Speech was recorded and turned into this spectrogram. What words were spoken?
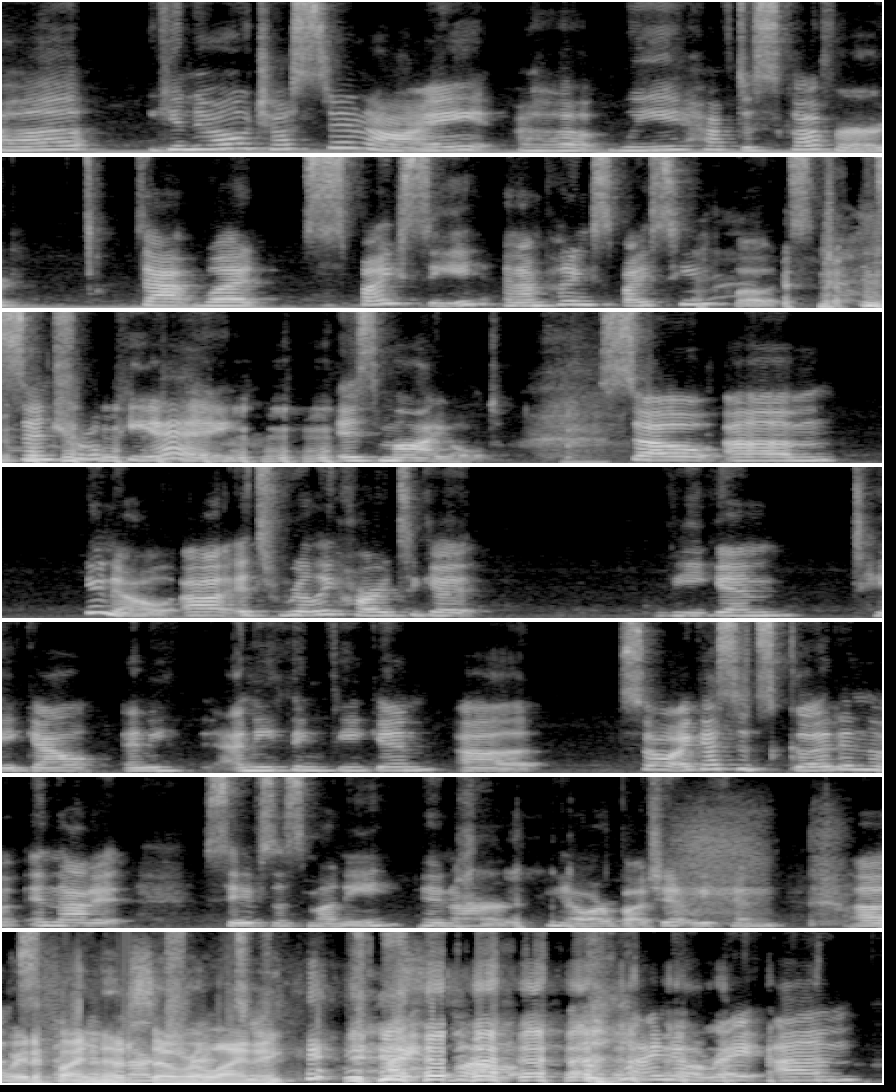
Uh, you know, Justin and I, uh, we have discovered that what spicy, and I'm putting spicy in quotes, in central PA is mild. So, um, you know, uh, it's really hard to get vegan takeout, any anything vegan. Uh, so I guess it's good in the in that it saves us money in our you know our budget. We can uh, Way to find it that silver trip to- lining. I, well, I know, right? Um,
